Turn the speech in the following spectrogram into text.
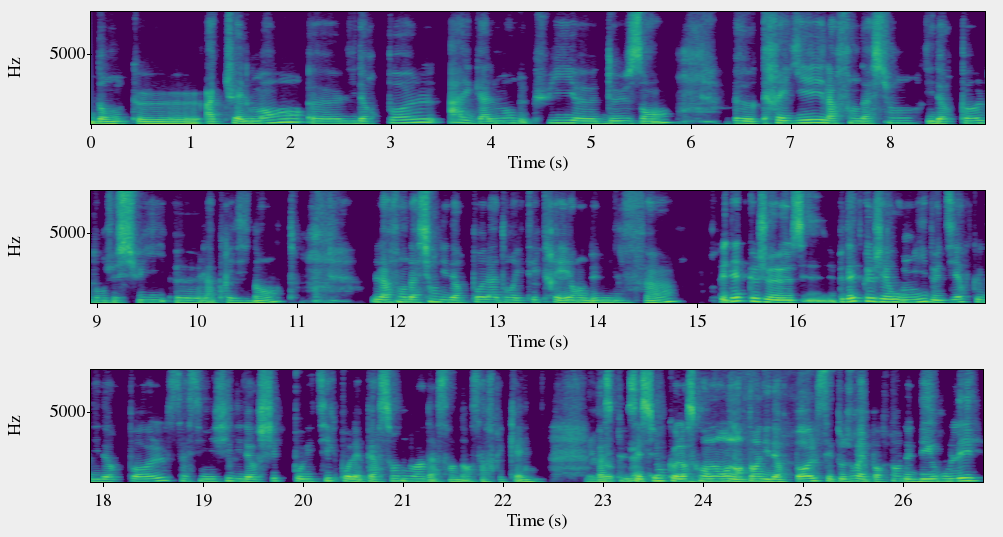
Donc, euh, actuellement, euh, Leader Paul a également, depuis euh, deux ans, créé la fondation Leader Paul, dont je suis la présidente. La fondation Leader Paul a donc été créée en 2020 Peut-être que je, peut-être que j'ai omis de dire que leader Paul, ça signifie leadership politique pour les personnes noires d'ascendance africaine. Parce que c'est sûr que lorsqu'on entend leader Paul, c'est toujours important de dérouler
